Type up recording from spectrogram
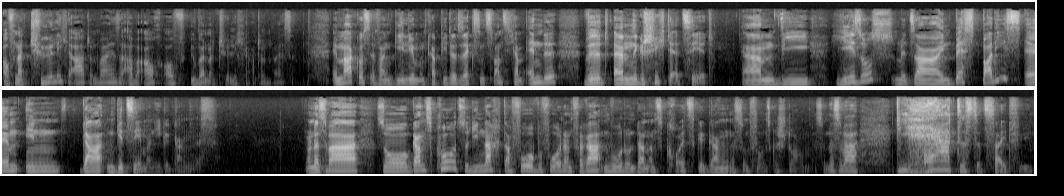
Auf natürliche Art und Weise, aber auch auf übernatürliche Art und Weise. Im Markus-Evangelium in Kapitel 26 am Ende wird ähm, eine Geschichte erzählt, ähm, wie Jesus mit seinen Best Buddies ähm, in Garten Gethsemane gegangen ist. Und das war so ganz kurz, so die Nacht davor, bevor er dann verraten wurde und dann ans Kreuz gegangen ist und für uns gestorben ist. Und das war die härteste Zeit für ihn.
